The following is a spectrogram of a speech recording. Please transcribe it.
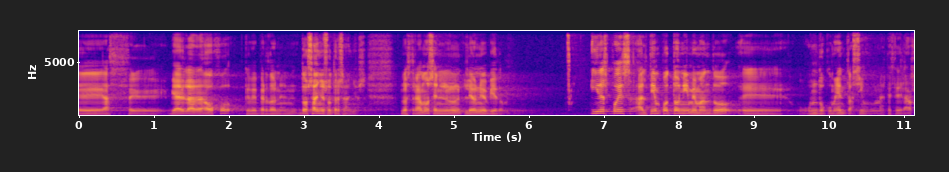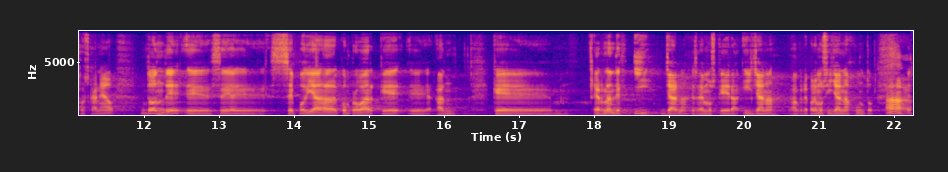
eh, hace, voy a hablar a ojo, que me perdonen, dos años o tres años. Lo estrenamos en León- y Oviedo. Y después, al tiempo, Tony me mandó eh, un documento, así, una especie de trabajo escaneado, donde eh, se, se podía comprobar que, eh, que Hernández y Llana, que sabemos que era y Llana, aunque le ponemos y Llana junto, Ah.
